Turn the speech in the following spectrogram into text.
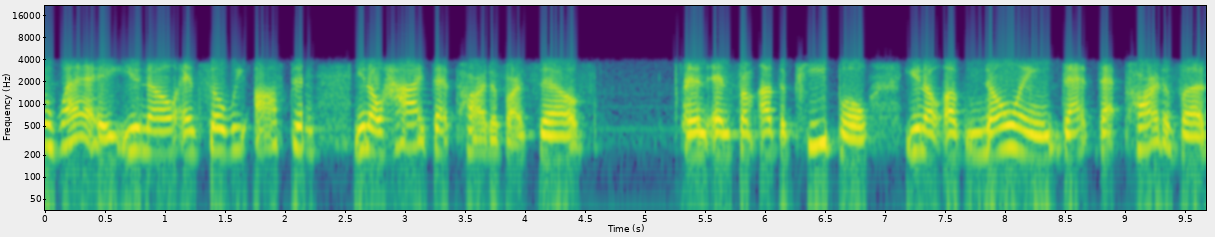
away. You know, and so we often, you know, hide that part of ourselves and and from other people you know of knowing that that part of us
